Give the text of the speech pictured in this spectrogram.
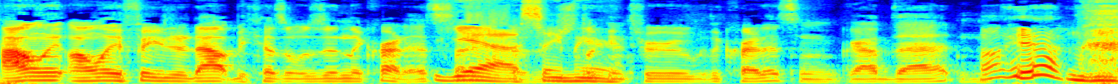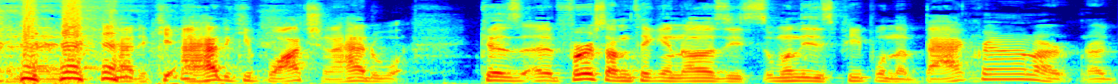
I only I only figured it out because it was in the credits. Yeah, I was same just here. Looking through the credits and grabbed that. And, oh yeah. and I had to keep, I had to keep watching. I had to because at first I'm thinking, oh, is these one of these people in the background? Or, or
